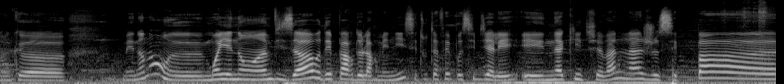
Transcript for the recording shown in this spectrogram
Donc, euh, Mais non, non, euh, moyennant un visa au départ de l'Arménie, c'est tout à fait possible d'y aller. Et Nakhichevan, là, je sais pas.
